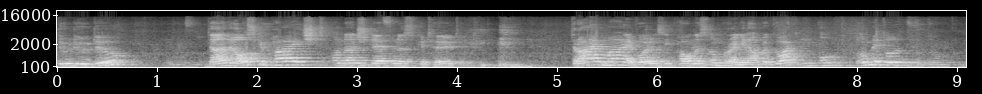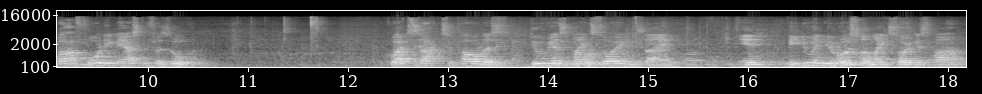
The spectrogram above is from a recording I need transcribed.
du, du, du, dann ausgepeitscht und dann Stephanus getötet. Dreimal wollen sie Paulus umbringen, aber Gott unmittelbar vor dem ersten Versuch. Gott sagt zu Paulus, du wirst mein Zeugen sein. In, wie du in Jerusalem mein Zeugnis war,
